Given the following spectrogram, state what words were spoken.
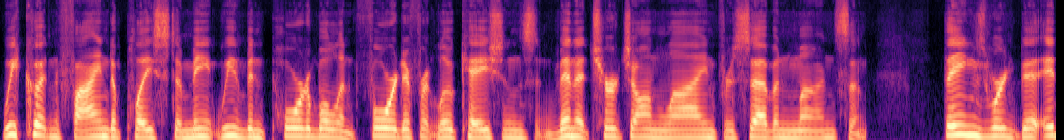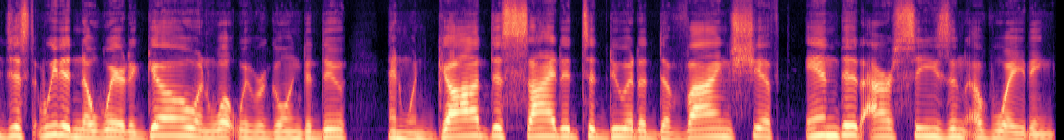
We couldn't find a place to meet. We'd been portable in four different locations and been at church online for seven months. And things were, it just, we didn't know where to go and what we were going to do. And when God decided to do it, a divine shift ended our season of waiting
